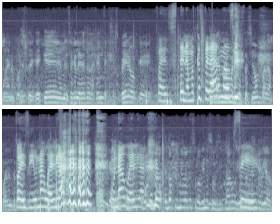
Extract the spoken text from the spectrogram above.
Bueno, pues este, ¿qué, ¿qué mensaje le das a la gente? ¿Que se espere o que, Pues tenemos que que hagan una esperarnos. manifestación para poder entrar? Pues sí, una huelga, una huelga. ¿Es la, es la primera vez que lo vienes solicitado? ¿Ya Sí. extraviado?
